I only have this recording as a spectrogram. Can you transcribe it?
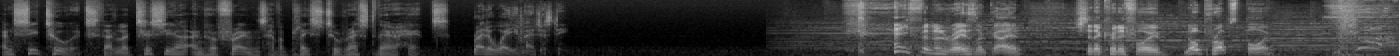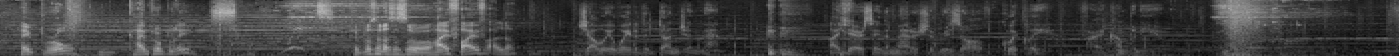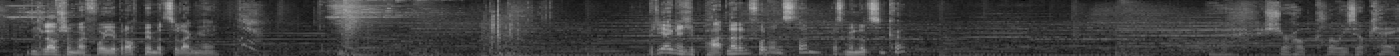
And see to it that Laeticia and her friends have a place to rest their heads. Right away, Your Majesty. ich finde den Ray so geil. Steht der König vor ihm. No props, boy. Hey, Bro. Kein Problem. Ich will bloß nur, dass es so High Five, Alter. Shall we away to the dungeon then? I dare say the matter should resolve quickly if I accompany you. Ich lauf schon mal vor, ihr braucht mir immer zu lange, ey. Wird die eigentlich eine Partnerin von uns dann, was wir nutzen können? Sure hope Chloe's okay.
